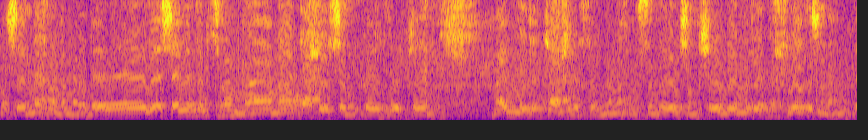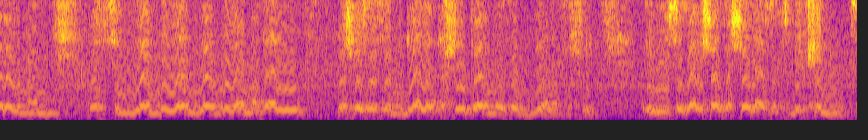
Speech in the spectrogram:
כמו שנחמן אומר, ליישב את עצמו, מה, מה התכלס של כל זה, כן? מה באמת התכלס? האם אנחנו עושים דברים שהם קשורים באמת לתכלית, או שאנחנו כל הזמן רצים יום ליום, יום ליום, אבל יש בזה זה מגיע לתכלית, או אין בזה מגיע לתכלית. אם הוא מסוגל לשאול את השאלה הזאת בכנות,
